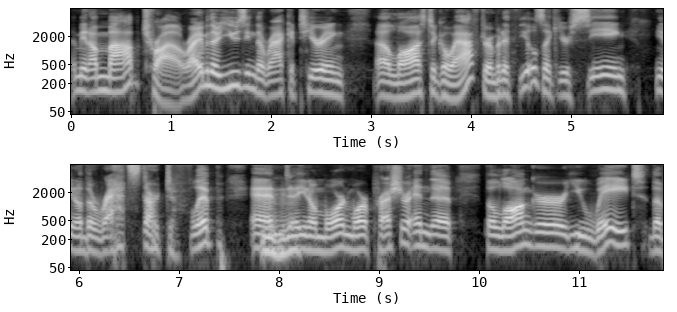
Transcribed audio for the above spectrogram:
I mean, a mob trial, right? I mean, they're using the racketeering uh, laws to go after him, but it feels like you're seeing you know the rats start to flip and mm-hmm. uh, you know more and more pressure. And the the longer you wait the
